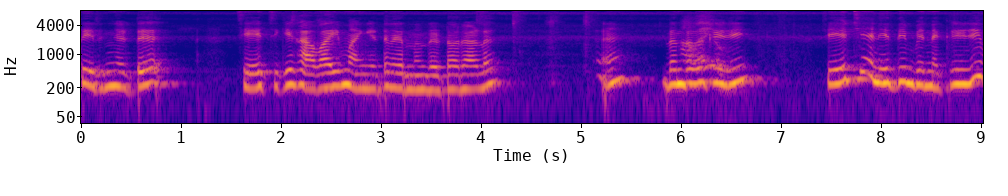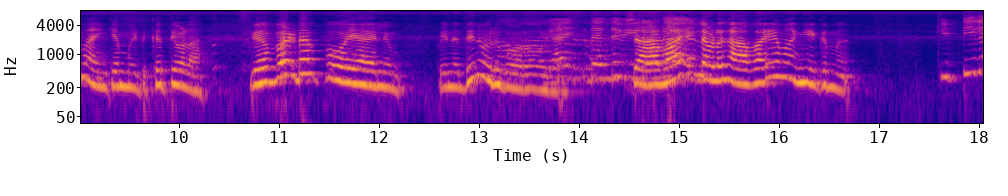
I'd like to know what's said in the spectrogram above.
തിരിഞ്ഞിട്ട് ചേച്ചിക്ക് ഹവായും വാങ്ങിയിട്ട് വരുന്നുണ്ട് കേട്ടോ ഒരാൾ. ഏ? ഇതെന്താ കിഴി? ചേച്ചി അനിയത്തിയും പിന്നെ കിഴി വാങ്ങിക്കാൻ മിടുക്കത്തിയോളാ. എവിടെ പോയാലും പിന്നെ ഇതിനൊരു കുറവില്ല ഹവായല്ല അവൾ? ഹവായ വാങ്ങിയേക്കുന്നത് കിട്ടിയില്ല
